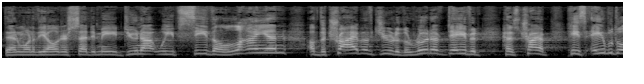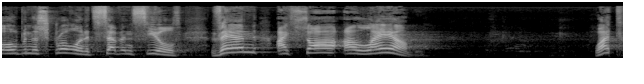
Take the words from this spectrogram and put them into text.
Then one of the elders said to me, Do not weep. See, the lion of the tribe of Judah, the root of David, has triumphed. He's able to open the scroll and its seven seals. Then I saw a lamb. What?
